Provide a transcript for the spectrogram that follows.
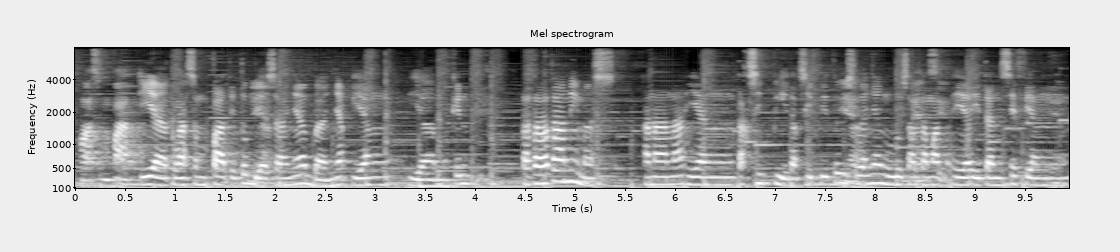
kelas 4 Iya kelas 4 itu biasanya banyak yang ya mungkin rata-rata nih mas anak-anak yang taksipi taksipi itu istilahnya lulusan tamat ya intensif yang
